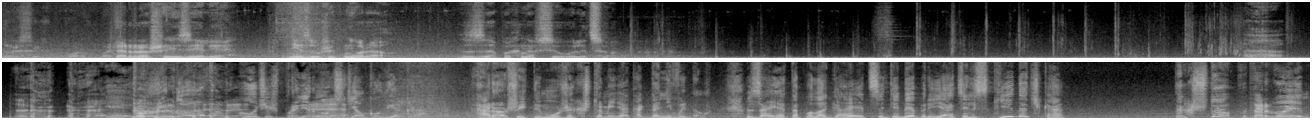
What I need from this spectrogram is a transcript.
до сих пор. Хорошее зелье. Низушек не врал. Запах на всю улицу. Седой, хочешь провернуть сделку века? Хороший ты мужик, что меня тогда не выдал. За это полагается тебе, приятель, скидочка. Так что, поторгуем?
